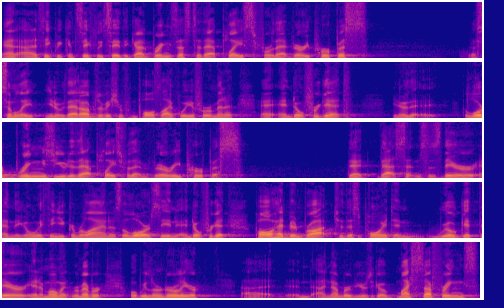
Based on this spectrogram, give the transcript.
And I think we can safely say that God brings us to that place for that very purpose. Assimilate, you know, that observation from Paul's life, will you, for a minute? And, and don't forget, you know, that the Lord brings you to that place for that very purpose that that sentence is there and the only thing you can rely on is the lord. See and, and, don't forget paul had been brought to this point and we'll get there in a moment. Remember what we learned earlier uh, a number of years ago. My sufferings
